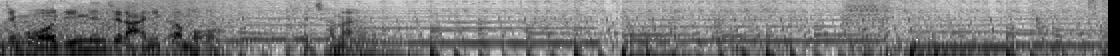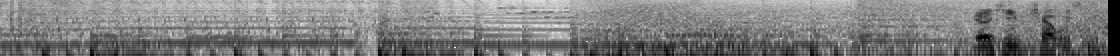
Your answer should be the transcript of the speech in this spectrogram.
이제 뭐 어디 있는지를 아니까 뭐 괜찮아요 열심히 피하고 있습니다.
